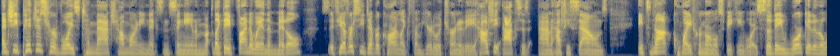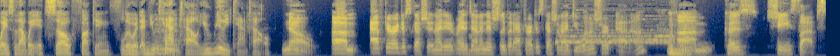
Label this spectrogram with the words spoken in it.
and she pitches her voice to match how Marni Nixon's singing, and like they find a way in the middle. If you ever see Deborah Kerr in like From Here to Eternity, how she acts as Anna, how she sounds, it's not quite her normal speaking voice. So they work it in a way so that way it's so fucking fluid, and you Mhm. can't tell. You really can't tell. No. Um, after our discussion, I didn't write it down initially, but after our discussion, I do want to sharp Anna. Mhm. um because she slaps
